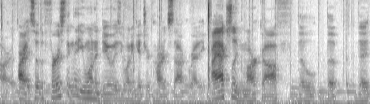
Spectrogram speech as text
cards. All right, so the first thing that you want to do is you want to get your cardstock ready. I actually mark off the, the, the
